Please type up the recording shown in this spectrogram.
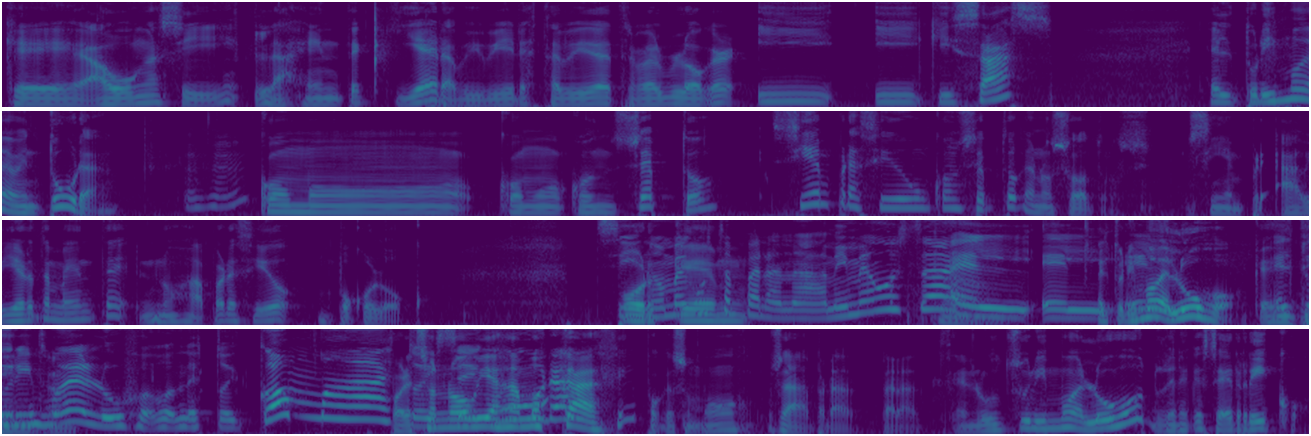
que aún así la gente quiera vivir esta vida de travel blogger y, y quizás el turismo de aventura como, como concepto siempre ha sido un concepto que a nosotros, siempre abiertamente, nos ha parecido un poco loco. Sí, no me gusta para nada. A mí me gusta claro, el, el... El turismo de lujo, que es El turismo de lujo, donde estoy cómoda, Por eso no viajamos casi, porque somos, o sea, para, para tener un turismo de lujo, tú tienes que ser rico.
